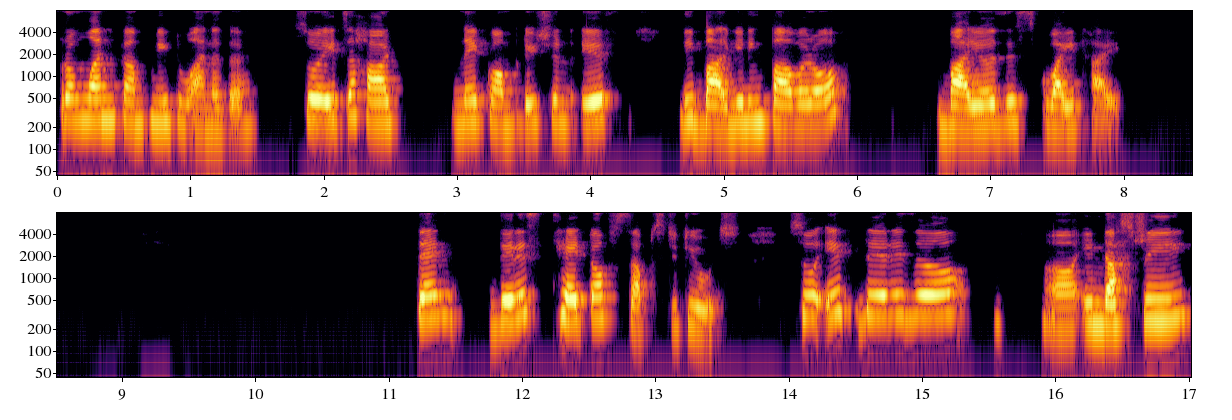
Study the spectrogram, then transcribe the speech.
from one company to another. So it's a hard neck competition if the bargaining power of buyers is quite high. Then there is threat of substitutes. So if there is a uh, industry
